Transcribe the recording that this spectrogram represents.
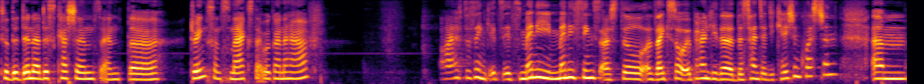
to the dinner discussions and the drinks and snacks that we're going to have? I have to think. It's it's many many things are still like so. Apparently, the the science education question. Um,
